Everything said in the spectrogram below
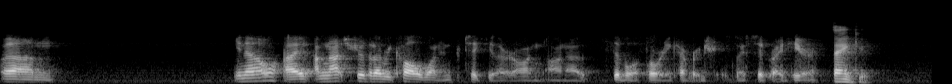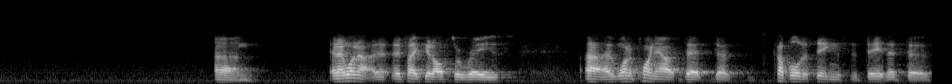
Um, you know, I, I'm not sure that I recall one in particular on, on a civil authority coverage as I sit right here. Thank you. Um, and I want to, if I could also raise, uh, I want to point out that, that a couple of the things that they, that the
